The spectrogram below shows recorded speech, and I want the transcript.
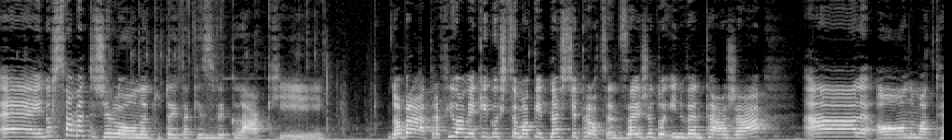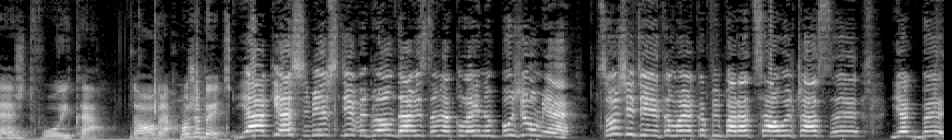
Ej, no same te zielone tutaj takie zwyklaki. Dobra, trafiłam jakiegoś, co ma 15%. Zajrzę do inwentarza, ale on ma też dwójkę. Dobra, może być. Jak ja śmiesznie wyglądam, jestem na kolejnym poziomie. Co się dzieje? Ta moja kapibara cały czas y, jakby y,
